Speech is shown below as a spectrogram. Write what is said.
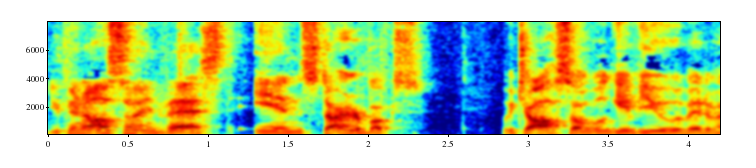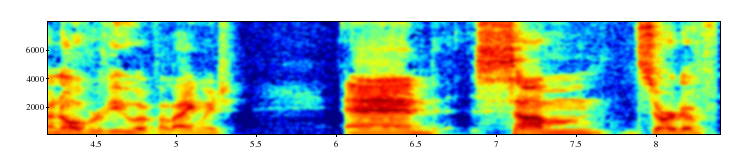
You can also invest in starter books which also will give you a bit of an overview of the language and some sort of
